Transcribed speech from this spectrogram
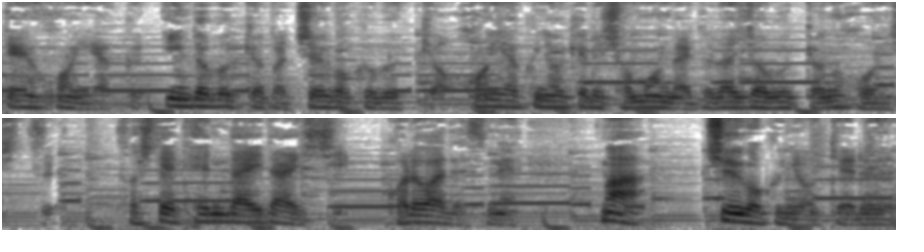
典翻訳、インド仏教と中国仏教、翻訳における諸問題と大乗仏教の本質、そして天台大師、これはですね、まあ中国における、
